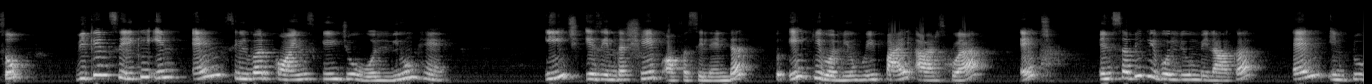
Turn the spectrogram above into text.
सो so, वी कैन से कि इन एन सिल्वर कॉइन्स की जो वॉल्यूम है each is in the shape of a cylinder तो एक की वॉल्यूम हुई पाई आर स्क्वायर एच इन सभी की वॉल्यूम मिलाकर l into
